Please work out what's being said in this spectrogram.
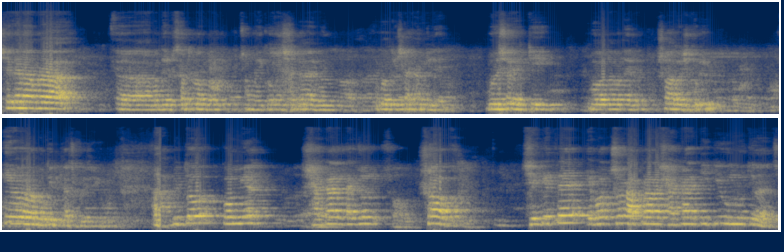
সেখানে আমরা আমাদের ছাত্র সময় কমিটি শাখা এবং উপকী শাখা মিলে বরিশালে একটি বড় সমাবেশ করি। এইভাবে আমরা প্রতিটি কাজ করে থাকি। আপনি তো কমিয়া শাখার একজন সভাপতি সেক্ষেত্রে এবছর আপনার শাখার কি কি উন্নতি হয়েছে?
